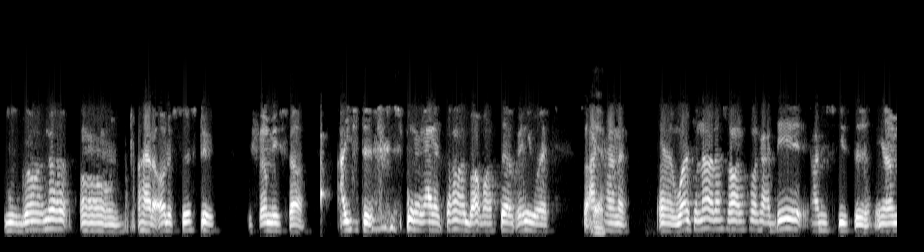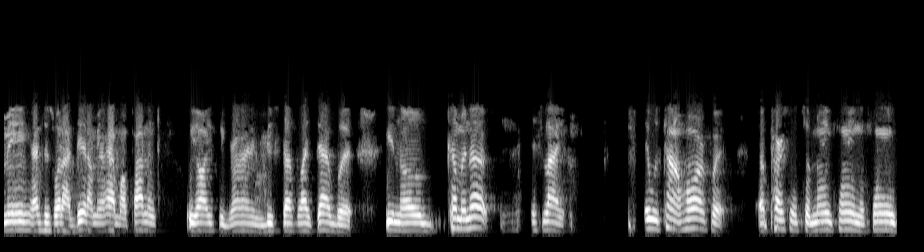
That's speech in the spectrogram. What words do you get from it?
just growing up. Um, I had an older sister. You feel me? So I used to spend a lot of time by myself anyway. So I kind of and working out. That's all the fuck I did. I just used to, you know what I mean? That's just what I did. I mean, I had my partners. We all used to grind and do stuff like that. But you know, coming up, it's like it was kind of hard for a person to maintain the same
